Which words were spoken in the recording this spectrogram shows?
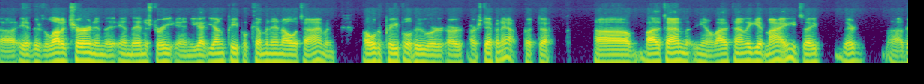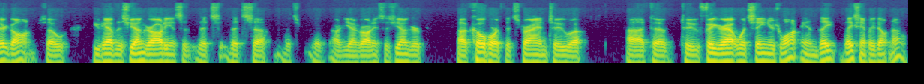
uh, it, there's a lot of churn in the in the industry, and you got young people coming in all the time, and older people who are are, are stepping out. But uh, uh, by the time you know, by the time they get my age, they they're they're gone. So you have this younger audience that's that's that's our younger audience, this younger cohort that's trying to to to figure out what seniors want, and they they simply don't know.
